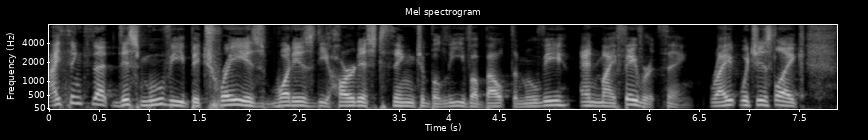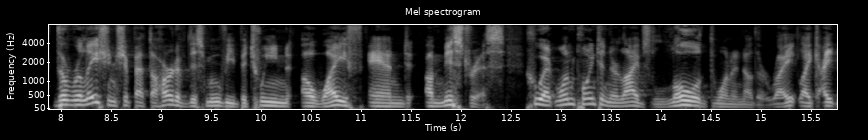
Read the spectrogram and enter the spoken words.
I think that this movie betrays what is the hardest thing to believe about the movie and my favorite thing, right? Which is like the relationship at the heart of this movie between a wife and a mistress who at one point in their lives loathed one another, right? Like I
